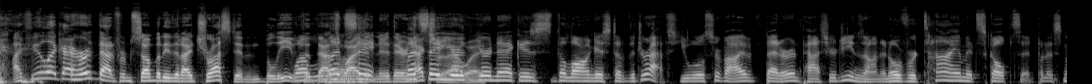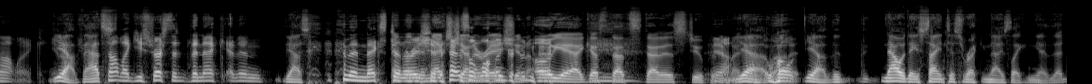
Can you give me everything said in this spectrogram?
I feel like I heard that from somebody that I trusted and believed Well, that that's why say, their, their let's necks say are that your way. your neck is the longest of the drafts. You will survive better and pass your genes on, and over time it sculpts it. But it's not like you know, yeah, that's it's not like you stretch the, the neck and then yes. and then next And then generation the next has generation. longer Oh yeah, I guess that's that is stupid. Yeah. when I yeah, think about well, it. yeah. The, the nowadays scientists recognize like yeah, the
